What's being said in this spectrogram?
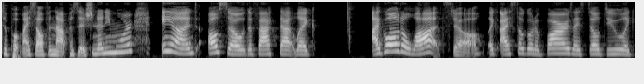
to put myself in that position anymore. And also the fact that, like, I go out a lot still. Like, I still go to bars, I still do like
